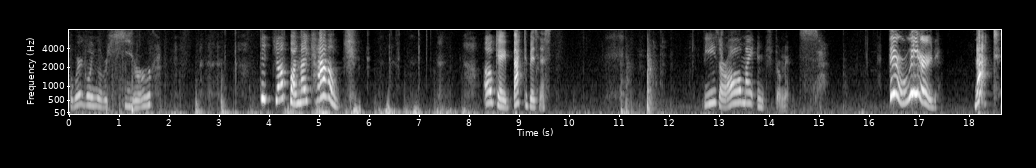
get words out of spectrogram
So we're going over here to jump on my couch. Okay, back to business. These are all my instruments. They're weird. Not.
